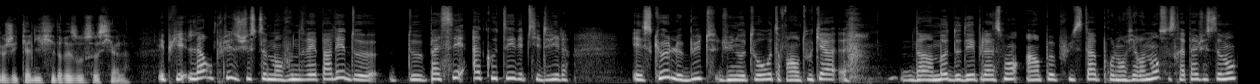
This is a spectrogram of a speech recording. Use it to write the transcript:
que j'ai qualifiée de réseau social. Et puis là, en plus, justement, vous nous avez parlé de, de passer à côté des petites villes. Est-ce que le but d'une autoroute, enfin en tout cas d'un mode de déplacement un peu plus stable pour l'environnement, ce serait pas justement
